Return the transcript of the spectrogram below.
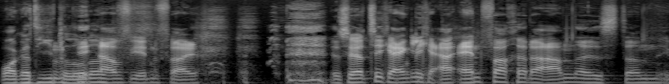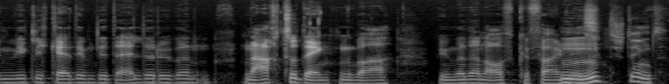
Orga-Titel, oder? Ja, auf jeden Fall. Es hört sich eigentlich einfacher an, als dann in Wirklichkeit im Detail darüber nachzudenken war, wie mir dann aufgefallen ist. Mhm, stimmt.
